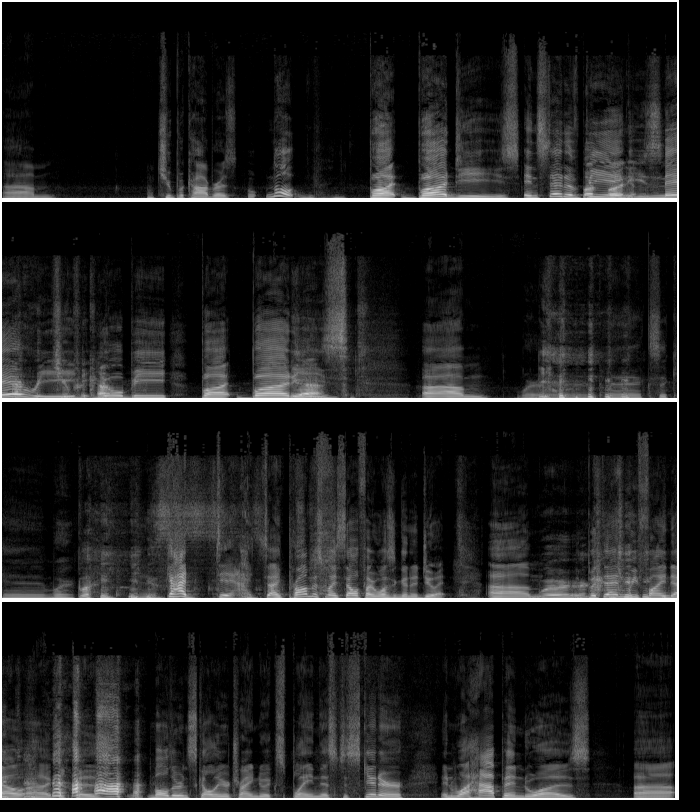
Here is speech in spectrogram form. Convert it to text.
um, chupacabras. No, but buddies. Instead of Butt being buddies. married, you'll be butt buddies. Um, work Mexican work. God damn! I, I promised myself I wasn't gonna do it. Um, Work. but then we find out uh, because Mulder and Scully are trying to explain this to Skinner, and what happened was uh,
